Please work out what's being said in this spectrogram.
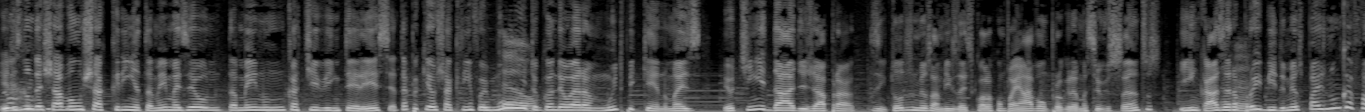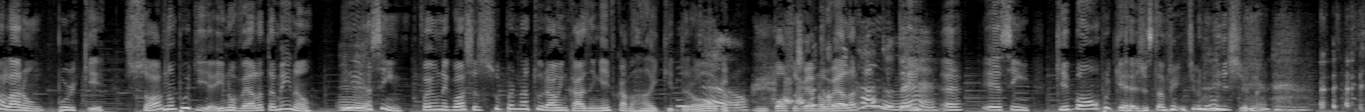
Eles não deixavam o Chacrinha também, mas eu também nunca tive interesse. Até porque o Chacrinha foi Então. muito quando eu era muito pequeno, mas eu tinha idade já pra. Assim, todos os meus amigos da escola acompanhavam o programa Silvio Santos e em casa era Uhum. proibido. E meus pais nunca falaram por quê. Só não podia. E novela também não. E Uhum. assim, foi um negócio super natural em casa. Ninguém ficava, ai que droga, Então, não posso é ver a novela. não, não tem. né? É. E assim, que bom, porque é justamente um lixo, né?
